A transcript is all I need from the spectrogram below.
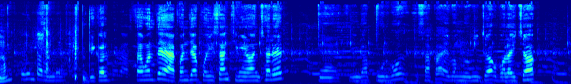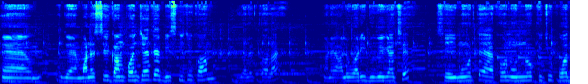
নাম? রুম্পা মণ্ডল। বিকল্প রাস্তা বলতে এখন যা পজিশন চিংড়া অঞ্চলের চিংড়া পূর্ব শাখা এবং নবীন চক বলাই চক মানসিক গ্রাম পঞ্চায়েতে বেশ কিছু কম জলের তলায় মানে আলু বাড়ি ডুবে গেছে। সেই মুহূর্তে এখন অন্য কিছু পদ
